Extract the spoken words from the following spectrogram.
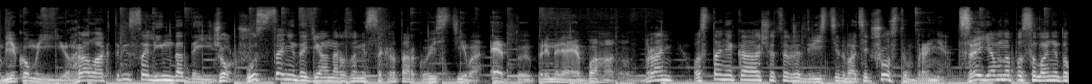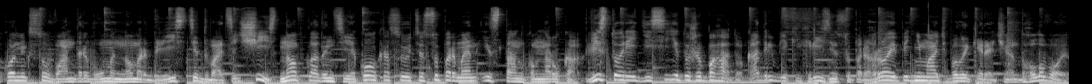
в якому її грала актриса Лінда Дей Джордж. У сцені, де Діана разом із секретаркою Стіва Еттою приміряє багато вбрань. Остання каже, що це вже 226 вбрання. Це явно посилання до коміксу Wonder Woman номер 226, на обкладинці якого красується супермен із танком на руках. В історії DC є дуже багато кадрів, в яких різні супергерої піднімають великі речі над головою.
